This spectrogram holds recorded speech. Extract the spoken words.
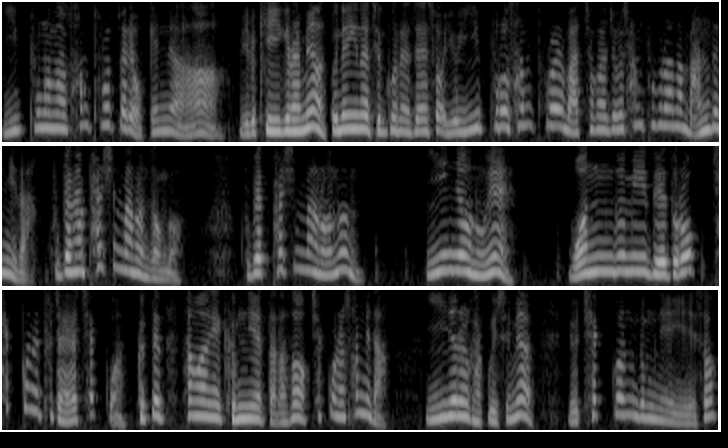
2%나 3%짜리 없겠냐. 이렇게 얘기를 하면 은행이나 증권회사에서 이 2%, 3%에 맞춰 가지고 상품을 하나 만듭니다. 980만 원 정도. 980만 원은 2년 후에 원금이 되도록 채권에 투자해요, 채권. 그때 상황의 금리에 따라서 채권을 삽니다. 2년을 갖고 있으면 이 채권 금리에 의해서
